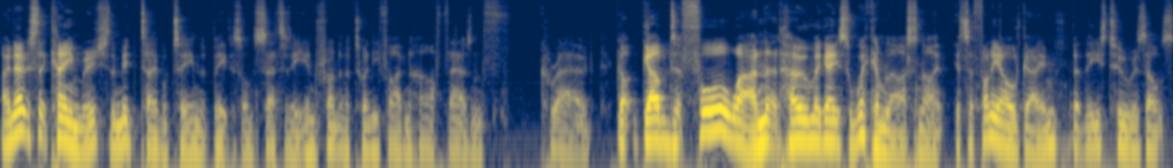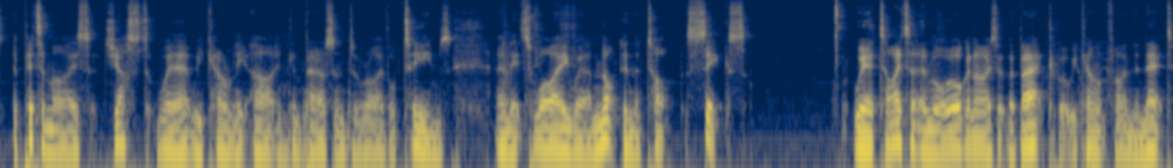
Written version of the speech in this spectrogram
I noticed that Cambridge, the mid-table team that beat us on Saturday in front of a 25,500 f- crowd, got gubbed 4-1 at home against Wycombe last night. It's a funny old game, but these two results epitomise just where we currently are in comparison to rival teams, and it's why we're not in the top six. We're tighter and more organised at the back, but we can't find the net.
